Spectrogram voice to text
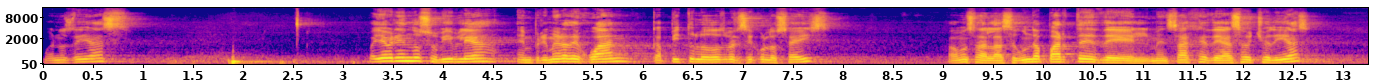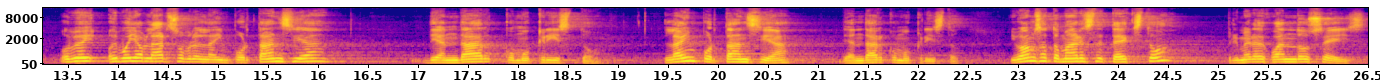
Buenos días. Vaya abriendo su Biblia en Primera de Juan, capítulo 2, versículo 6. Vamos a la segunda parte del mensaje de hace ocho días. Hoy, hoy voy a hablar sobre la importancia de andar como Cristo. La importancia de andar como Cristo. Y vamos a tomar este texto, Primera de Juan 2, 6.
